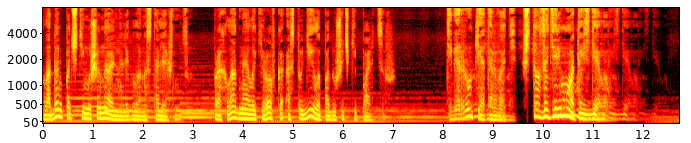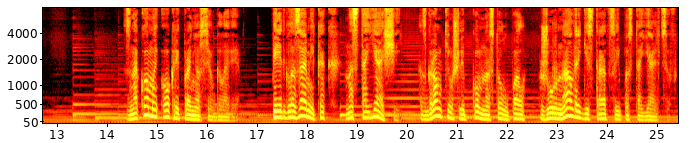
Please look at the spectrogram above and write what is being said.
Ладонь почти машинально легла на столешницу. Прохладная лакировка остудила подушечки пальцев. «Тебе руки оторвать? Что за дерьмо ты сделал?» Знакомый окрик пронесся в голове. Перед глазами, как настоящий, с громким шлепком на стол упал журнал регистрации постояльцев,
